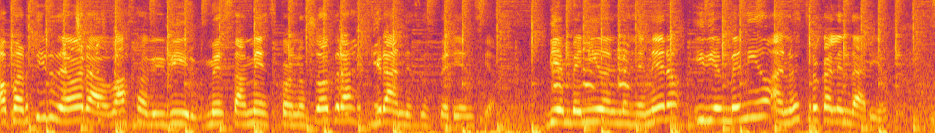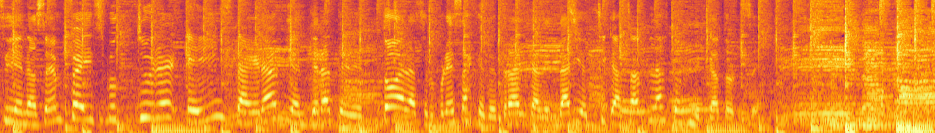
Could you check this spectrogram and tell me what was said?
A partir de ahora vas a vivir mes a mes con nosotras grandes experiencias. Bienvenido al mes de enero y bienvenido a nuestro calendario. Síguenos en Facebook, Twitter e Instagram y entérate de todas las sorpresas que te trae el calendario Chicas Atlas 2014.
